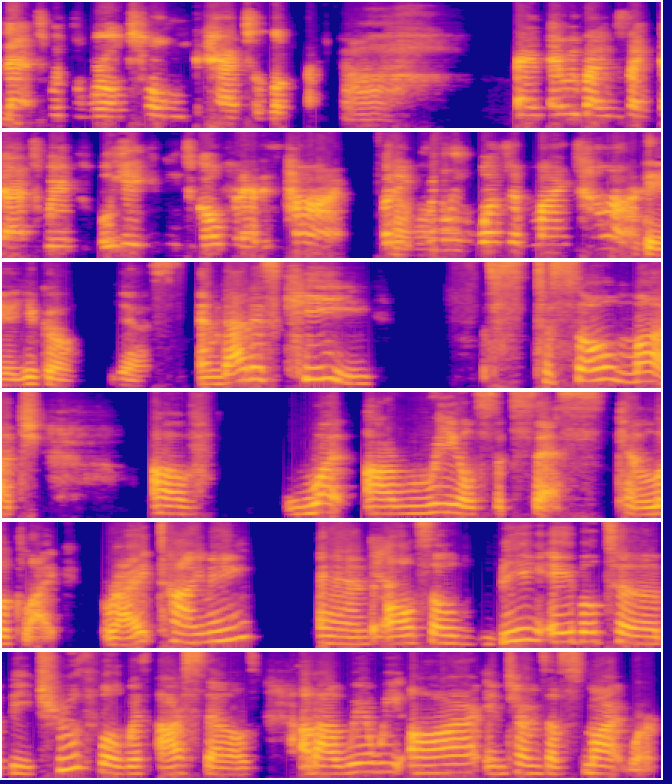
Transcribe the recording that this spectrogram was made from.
that's what the world told me it had to look like. Ah, And everybody was like, that's where, well, yeah, you need to go for that. It's time. But it Uh-huh. really wasn't my time. there you go. Yes. And that is key to so much of what our real success can look like, right? Timing and Yeah. also being able to be truthful with ourselves about where we are in terms of smart work.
